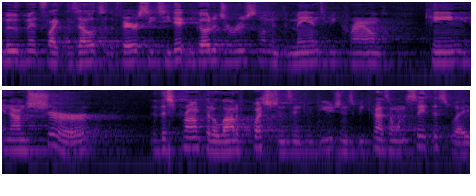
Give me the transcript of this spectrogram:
movements like the Zealots of the Pharisees. He didn't go to Jerusalem and demand to be crowned king. And I'm sure that this prompted a lot of questions and confusions because I want to say it this way,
